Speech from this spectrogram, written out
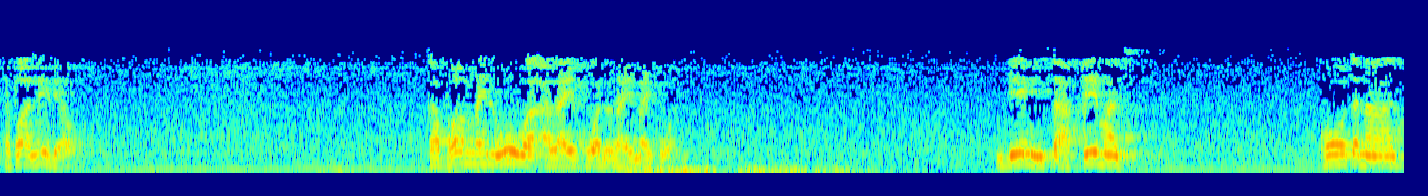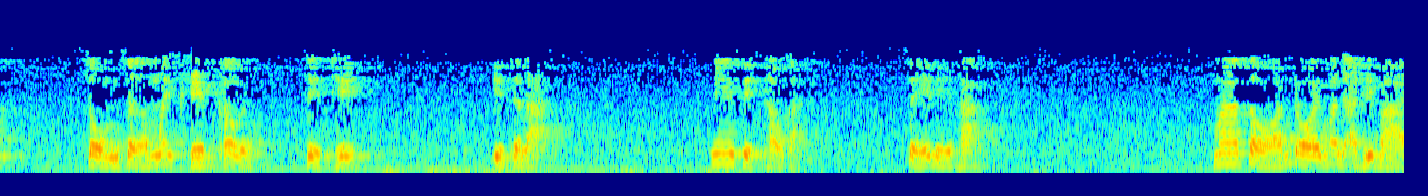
แต่เพราะอันนี้เดี๋ยว ก็เพราะไม่รู้ว่าอะไรควรอะไรไม่ควรยิ่งจากที่มาโฆษณาส่งเสริมให้เพจเข้าสิทธิ อิสระมีสิทธิ์เท่ากัน เสรีภาพ มาสอนโดยไม่ได้อธิบาย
